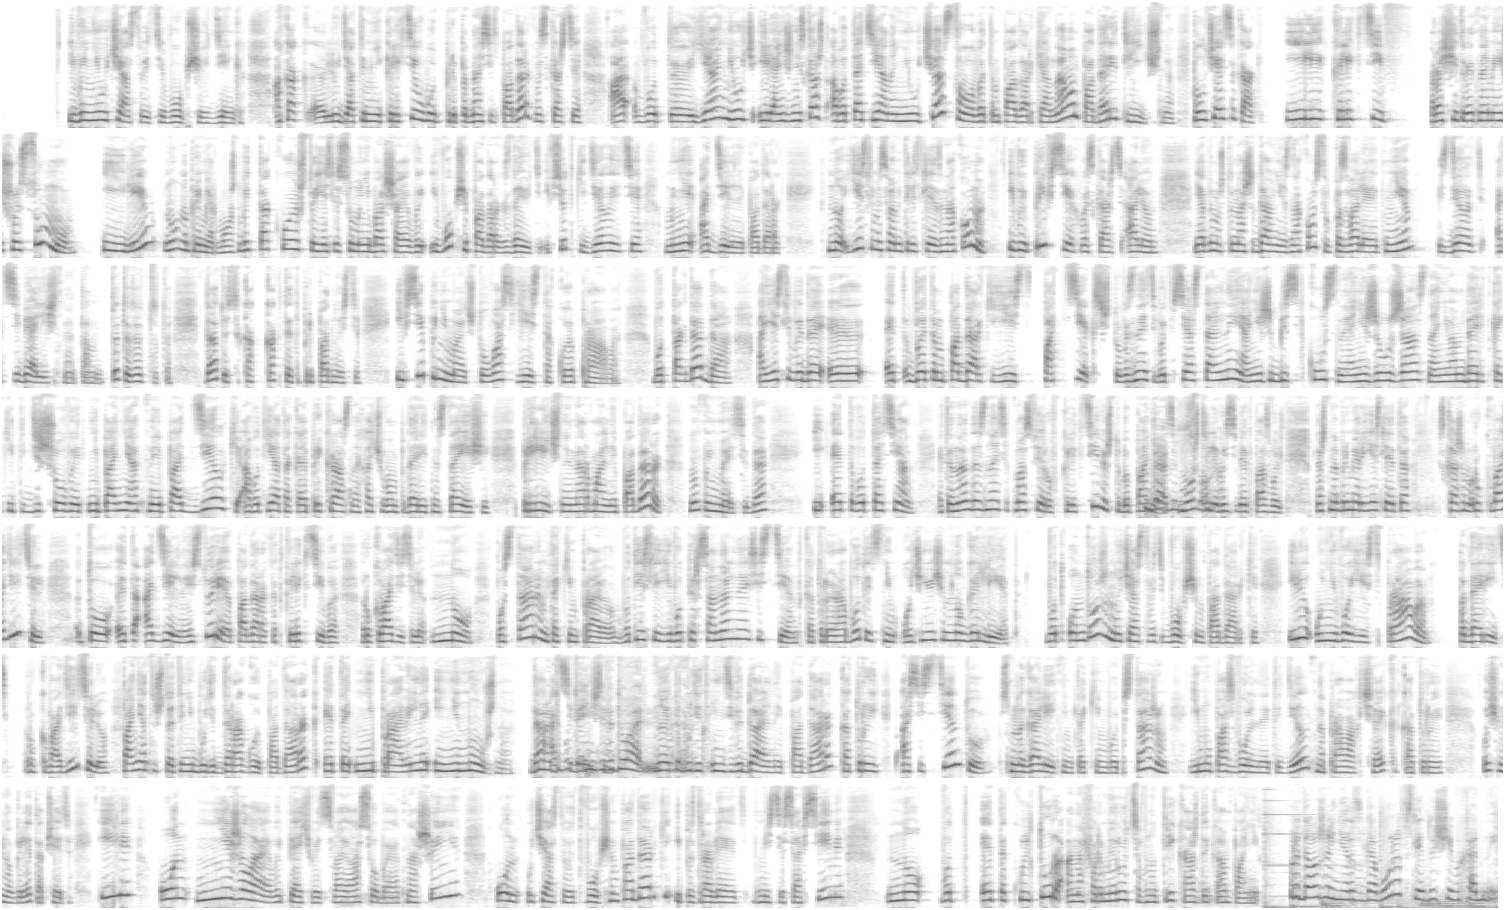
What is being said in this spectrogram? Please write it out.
и вы не участвуете в общих деньгах. А как люди от имени коллектива будут преподносить подарок, вы скажете, а вот э, я не уч... Или они же не скажут, а вот Татьяна не участвовала в этом подарке, она вам подарит лично. Получается как? Или коллектив рассчитывает на меньшую сумму, Или, ну, например, может быть такое, что если сумма небольшая, вы и в общий подарок сдаете, и все-таки делаете мне отдельный подарок. Но если мы с вами 30 лет знакомы, и вы при всех вы скажете, Ален, я думаю, что наше давнее знакомство позволяет мне сделать от себя лично там то-то, то-то, то да, то есть как, как-то это преподносите. И все понимают, что у вас есть такое право. Вот тогда да. А если вы э, это, в этом подарке есть подтекст, что вы знаете, вот все остальные, они же безвкусные, они же ужасные, они вам дарят какие-то дешевые, непонятные подделки, а вот я такая прекрасная, хочу вам подарить настоящий, приличный, нормальный подарок, ну, понимаете, да? И это вот, Татьяна, это надо знать атмосферу в коллективе, чтобы понять, да, можете ли вы себе это позволить. Потому что, например, если это, скажем, руководитель, то это отдельная история, подарок от коллектива руководителя. Но по старым таким правилам, вот если его персональный ассистент, который работает с ним очень-очень много лет, вот он должен участвовать в общем подарке, или у него есть право подарить руководителю, понятно, что это не будет дорогой подарок, это неправильно и не нужно. Да, но от это себя будет индивидуальный Но подарок. это будет индивидуальный подарок, который ассистенту с многолетним таким вот стажем, ему позволено это делать на правах человека, который очень много лет общается. Или он, не желая выпячивать свое особое отношение, он участвует в общем подарке и поздравляет вместе со всеми, но вот эта культура, она формируется внутри каждой компании. Продолжение разговора в следующие выходные.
